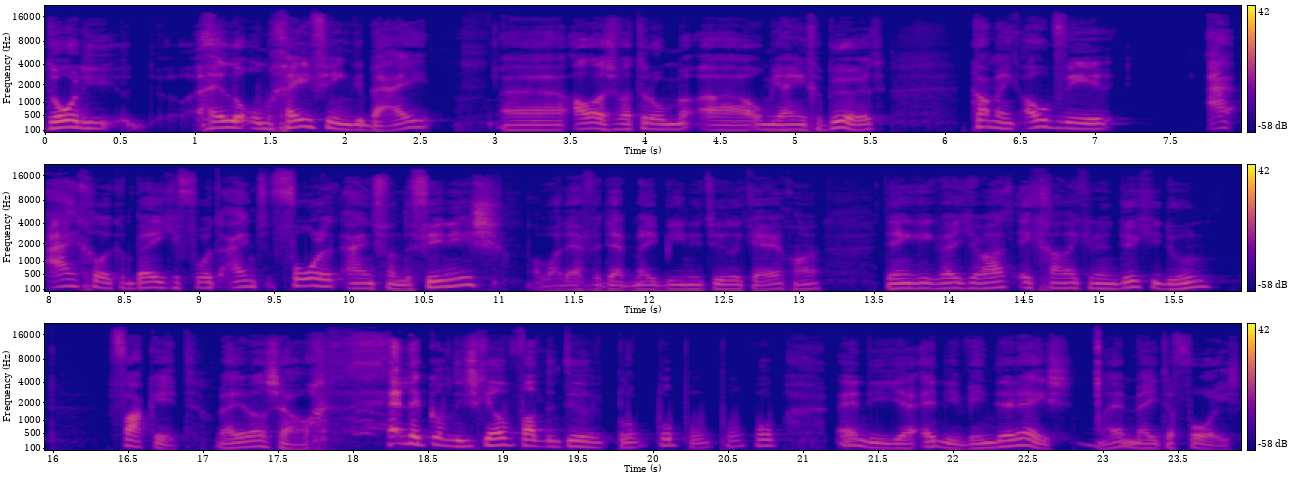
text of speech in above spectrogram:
door die hele omgeving erbij, uh, alles wat er om, om je heen gebeurt, kwam ik ook weer eigenlijk een beetje voor het eind, voor het eind van de finish, whatever that may be natuurlijk, hè, gewoon, denk ik, weet je wat, ik ga lekker een dutje doen. Fuck it, weet je wel zo. en dan komt die schildpad natuurlijk, plop, plop, plop, plop, plop en, die, uh, en die wint de race, hè, metaforisch.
